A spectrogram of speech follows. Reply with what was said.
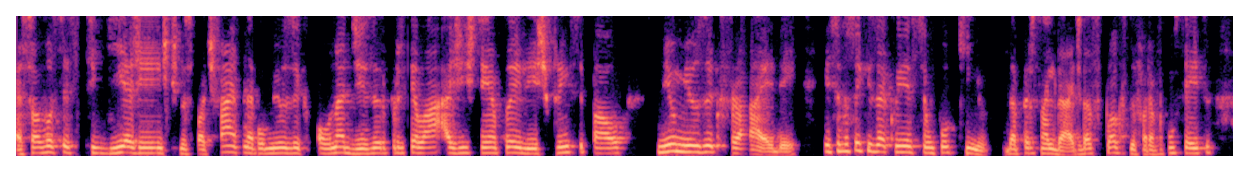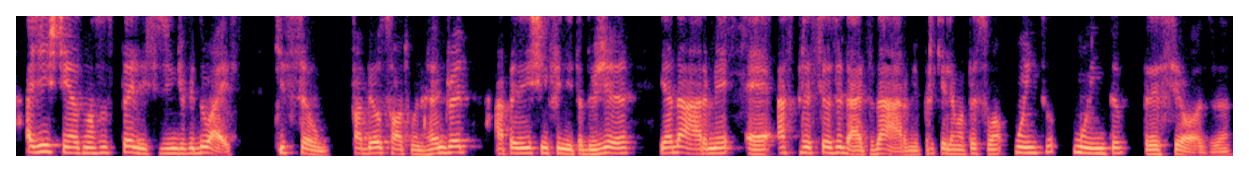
é só você seguir a gente no Spotify, na Apple Music ou na Deezer, porque lá a gente tem a playlist principal New Music Friday. E se você quiser conhecer um pouquinho da personalidade das POCs do Farofa Conceito, a gente tem as nossas playlists individuais, que são Fabio's Hot 100, a playlist infinita do Jean, e a da Arme é as preciosidades da Arme, porque ele é uma pessoa muito, muito preciosa.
